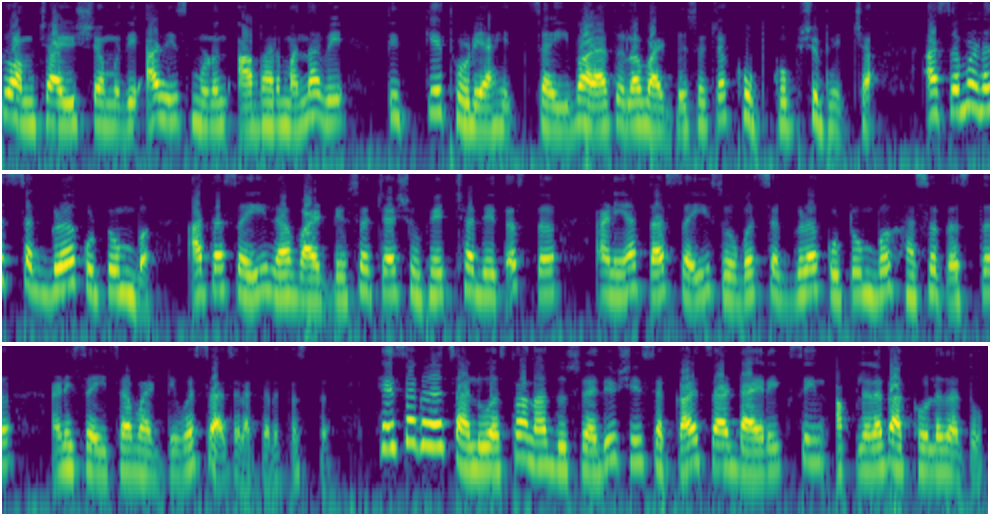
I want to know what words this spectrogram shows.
तू आमच्या आयुष्यामध्ये आलीस म्हणून आभार मानावे तितके थोडे आहेत. सई बाळा तुला वाढदिवसाच्या खूप खूप शुभेच्छा. असं म्हणत सगळं कुटुंब आता सईला वाढदिवसाच्या शुभेच्छा देत असतं आणि आता सईसोबत सगळं कुटुंब हसत असतं आणि सईचा वाढदिवस साजरा करत असतं. हे सगळं चालू असताना दुसऱ्या दिवशी सकाळचा डायरेक्ट सीन आपल्याला दाखवला जातो.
